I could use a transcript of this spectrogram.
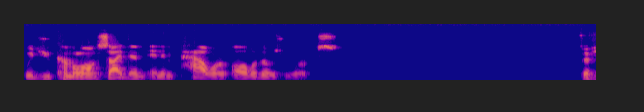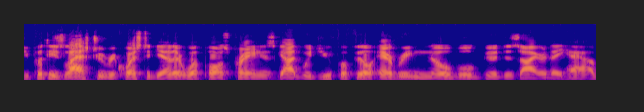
would you come alongside them and empower all of those works? So if you put these last two requests together, what Paul's praying is, God, would you fulfill every noble, good desire they have?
